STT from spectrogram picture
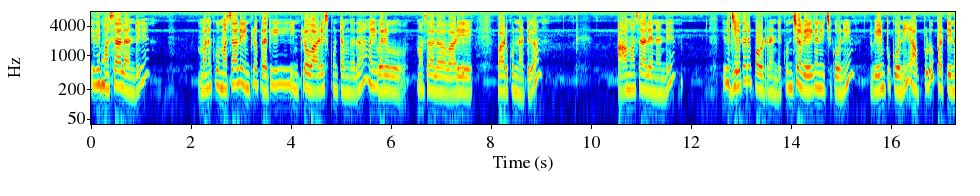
ఇది మసాలా అండి. మనకు మసాలా ఇంట్లో ప్రతి ఇంట్లో వాడేసుకుంటాం కదా ఎవరు మసాలా వాడే వాడుకున్నట్టుగా. ఆ మసాలేనండి. ఇది జీలకర్ర పౌడర్ అండి. కొంచెం వేగనిచ్చుకొని వేంపుకొని అప్పుడు పట్టిన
